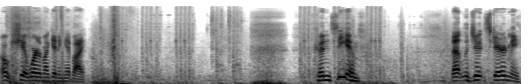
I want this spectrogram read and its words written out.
Oh shit, where am I getting hit by? Couldn't see him. That legit scared me.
